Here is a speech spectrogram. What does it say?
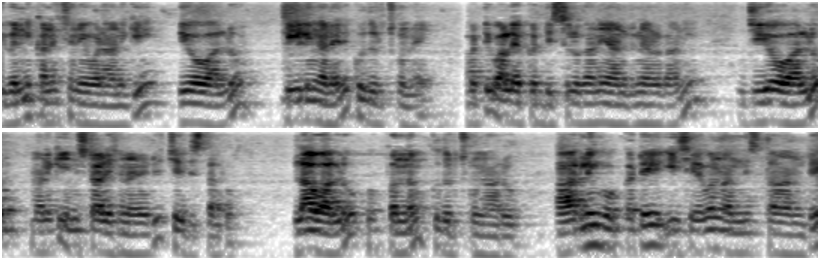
ఇవన్నీ కనెక్షన్ ఇవ్వడానికి జియో వాళ్ళు డీలింగ్ అనేది కుదుర్చుకున్నాయి. కాబట్టి వాళ్ళ యొక్క డిస్సులు కానీ యాంటెనాలు కానీ జియో వాళ్ళు మనకి ఇన్స్టాలేషన్ అనేది చేపిస్తారు. ఇలా వాళ్ళు ఒప్పందం కుదుర్చుకున్నారు. స్టార్లింక్ ఒక్కటే ఈ సేవలను అందిస్తా అంటే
